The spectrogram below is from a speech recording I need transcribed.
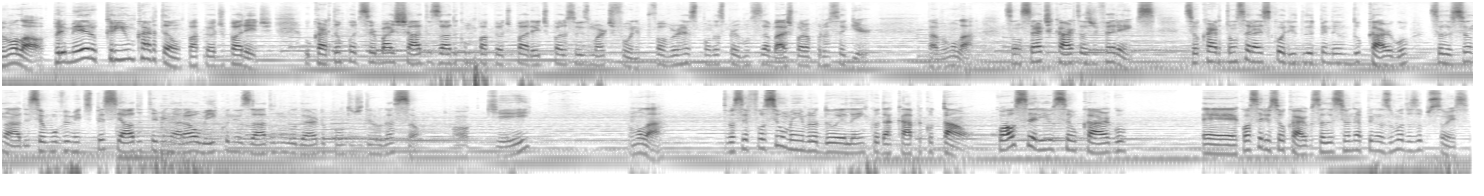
Vamos lá, ó. Primeiro, crie um cartão, papel de parede. O cartão pode ser baixado e usado como papel de parede para o seu smartphone. Por favor, responda as perguntas abaixo para prosseguir. Tá, vamos lá. São sete cartas diferentes. Seu cartão será escolhido dependendo do cargo selecionado e seu movimento especial determinará o ícone usado no lugar do ponto de interrogação. Ok. Vamos lá. Se você fosse um membro do elenco da Capcom Town, qual seria o seu cargo é, qual seria o seu cargo? Selecione apenas uma das opções.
